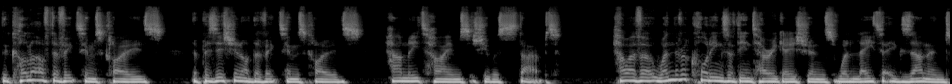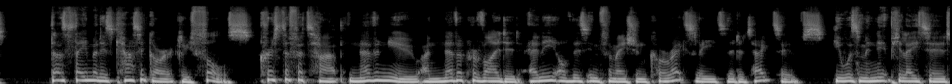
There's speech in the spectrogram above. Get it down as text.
the color of the victim's clothes, the position of the victim's clothes, how many times she was stabbed. However, when the recordings of the interrogations were later examined, That statement is categorically false. Christopher Tapp never knew and never provided any of this information correctly to the detectives. He was manipulated,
